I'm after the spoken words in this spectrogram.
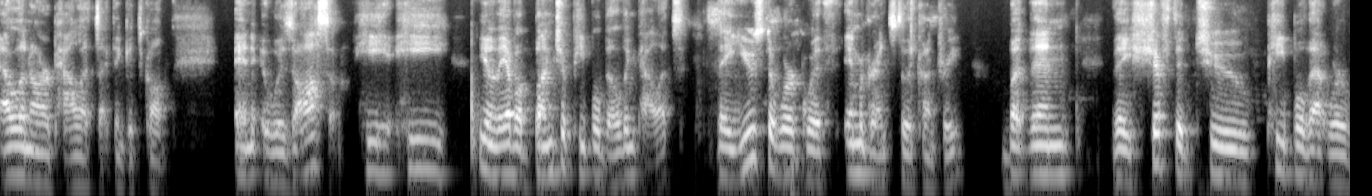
Eleanor Pallets, I think it's called, and it was awesome. He he, you know, they have a bunch of people building pallets, they used to work with immigrants to the country, but then they shifted to people that were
